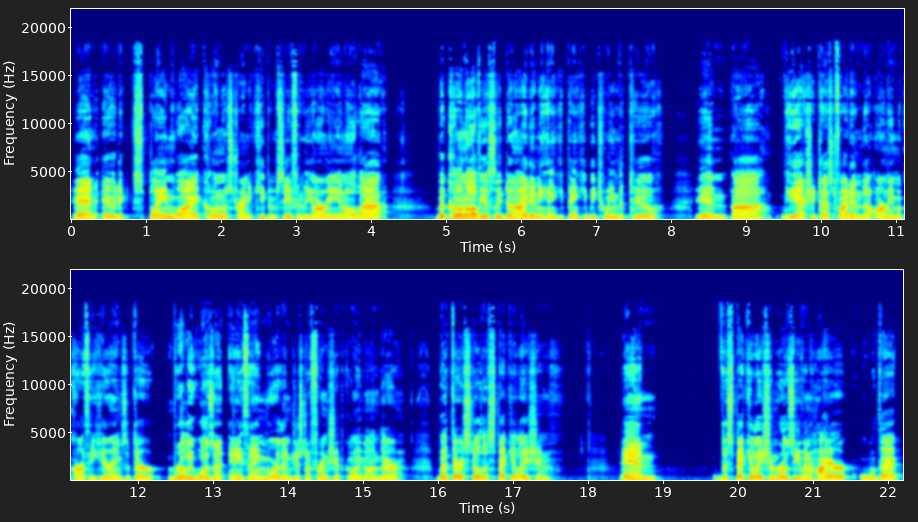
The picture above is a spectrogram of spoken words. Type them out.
and it would explain why Cohn was trying to keep him safe in the army and all that. But Cohn obviously denied any hanky panky between the two. And uh, he actually testified in the Army McCarthy hearings that there really wasn't anything more than just a friendship going on there. But there was still the speculation. And the speculation rose even higher that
